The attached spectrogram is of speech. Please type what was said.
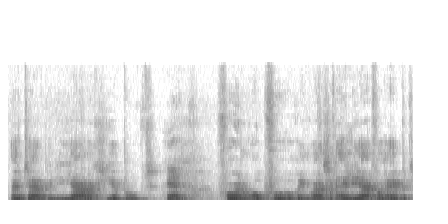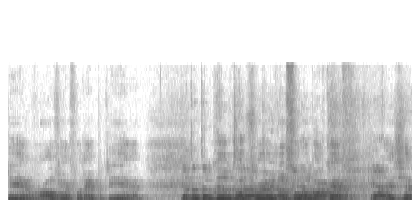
Euterpe die jaarlijks hier boekt Ja, voor een opvoering waar ze het hele jaar voor repeteren, of een half jaar voor repeteren. dat dat ook wil goed ik ook gaat. voor hun een volle bak heb. Weet je?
